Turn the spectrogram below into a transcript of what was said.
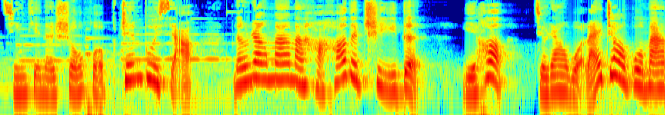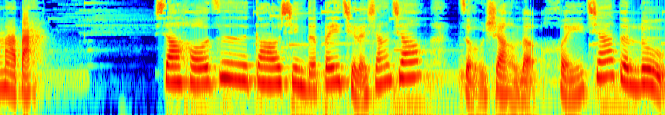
今天的收获真不小，能让妈妈好好的吃一顿。以后就让我来照顾妈妈吧。小猴子高兴的背起了香蕉，走上了回家的路。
